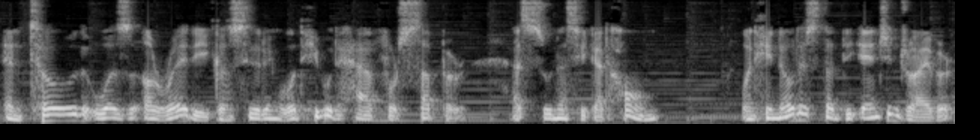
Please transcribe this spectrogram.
and Toad was already considering what he would have for supper as soon as he got home, when he noticed that the engine driver,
